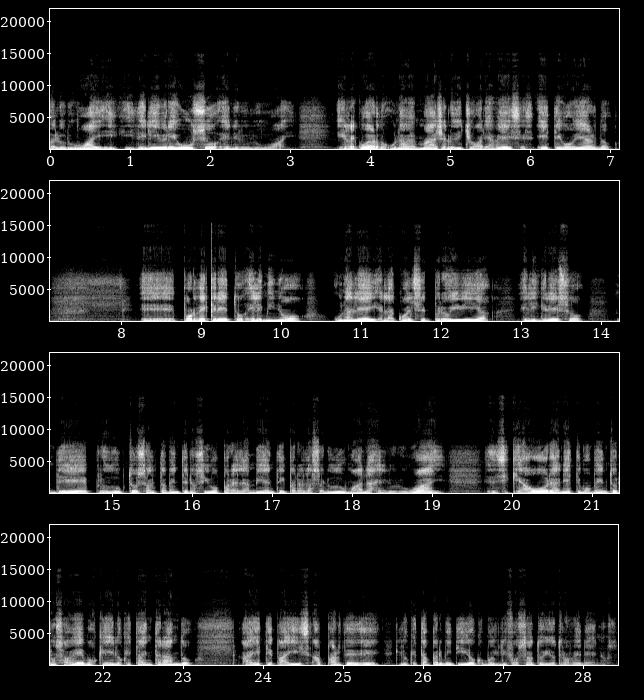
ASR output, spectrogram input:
al Uruguay y, de libre uso en el Uruguay. Y recuerdo, una vez más, ya lo he dicho varias veces, este gobierno eh, por decreto eliminó una ley en la cual se prohibía el ingreso de productos altamente nocivos para el ambiente y para la salud humana en Uruguay. Es decir, que ahora en este momento no sabemos qué es lo que está entrando a este país, aparte de lo que está permitido, como el glifosato y otros venenos.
